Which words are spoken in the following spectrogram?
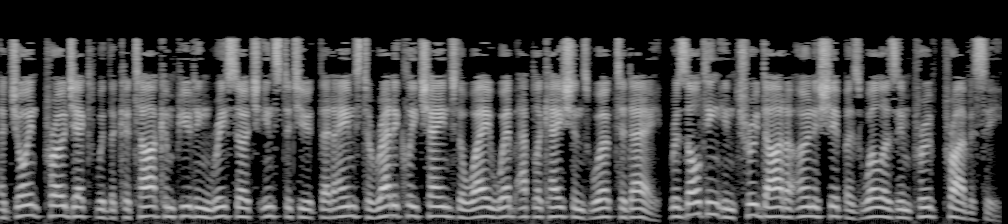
a joint project with the Qatar Computing Research Institute that aims to radically change the way web applications work today, resulting in true data ownership as well as improved privacy.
